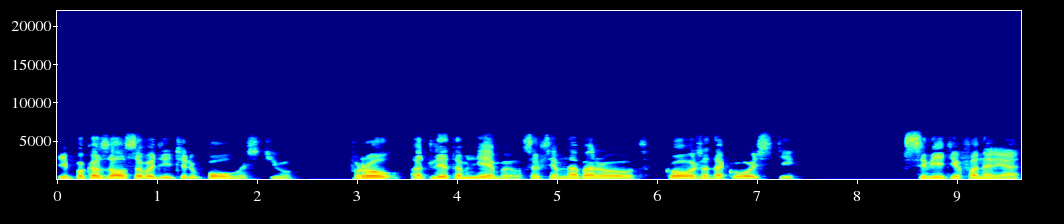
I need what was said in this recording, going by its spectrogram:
и показался водителю полностью. Фрол атлетом не был, совсем наоборот, кожа до кости. В свете фонаря,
